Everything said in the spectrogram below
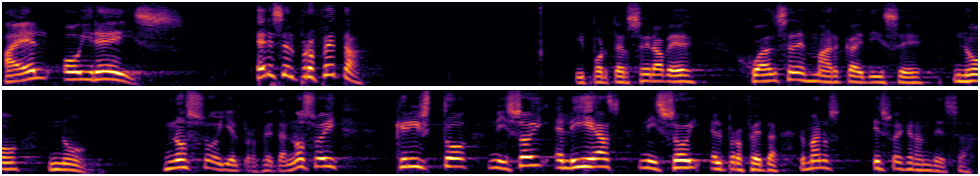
a él oiréis. ¿Eres el profeta? Y por tercera vez Juan se desmarca y dice, no, no, no soy el profeta, no soy Cristo, ni soy Elías, ni soy el profeta. Hermanos, eso es grandeza.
